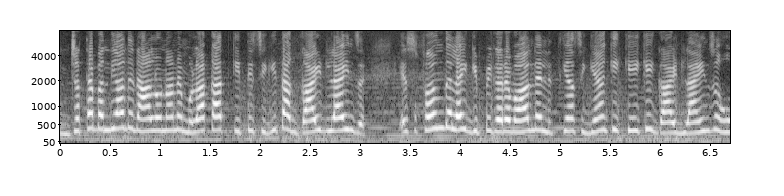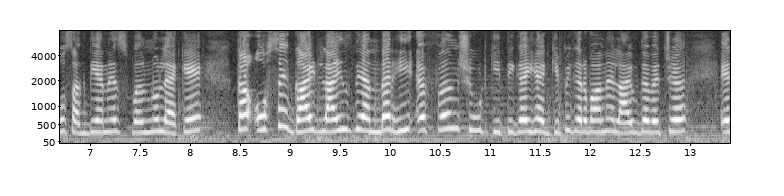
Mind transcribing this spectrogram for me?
ਜਥੇਬੰਦੀਆਂ ਦੇ ਨਾਲ ਉਹਨਾਂ ਨੇ ਮੁਲਾਕਾਤ ਕੀਤੀ ਸੀਗੀ ਤਾਂ ਗਾਈਡਲਾਈਨਸ ਇਸ ਫਿਲਮ ਦੇ ਲਈ ਗਿੱਪੀ ਗਰੇਵਾਲ ਨੇ ਲਿੱਤੀਆਂ ਸੀਗੀਆਂ ਕਿ ਕੀ ਕੀ ਗਾਈਡਲਾਈਨਸ ਹੋ ਸਕਦੀਆਂ ਨੇ ਇਸ ਫਿਲਮ ਨੂੰ ਲੈ ਕੇ। ਤਾਂ ਉਸੇ ਗਾਈਡਲਾਈਨਸ ਦੇ ਅੰਦਰ ਹੀ ਇਹ ਫਿਲਮ ਸ਼ੂਟ ਕੀਤੀ ਗਈ ਹੈ। ਗਿੱਪੀ ਗਰੇਵਾਲ ਨੇ ਲਾਈਵ ਦੇ ਵਿੱਚ ਇਹ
